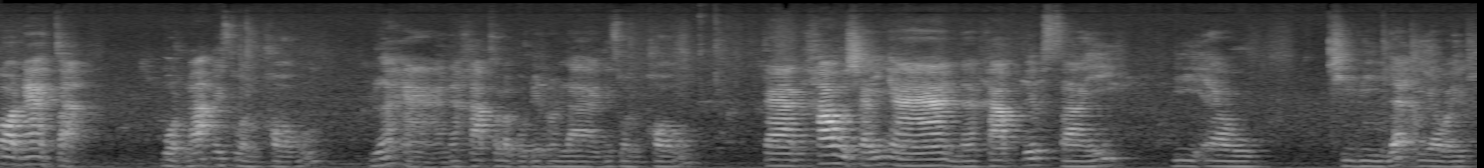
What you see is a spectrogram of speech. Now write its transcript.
ก็น่าจะหมดละในส่วนของเนื้อหานะครับสำหรับบทเรียนออนไลน์ในส่วนของการเข้าใช้งานนะครับเว็บไซต์ DL TV และ DLIT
